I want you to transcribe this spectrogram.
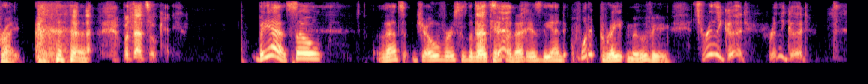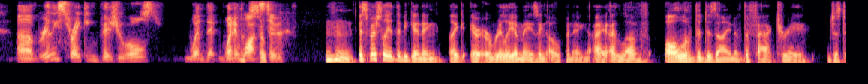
Right. But that's okay. but yeah, so that's Joe versus the That's volcano. it. That is the end. What a great movie. It's really good. Really good. Um, really striking visuals when that when it Looks wants so to. Hmm Especially at the beginning, like a, a really amazing opening. I, I love all of the design of the factory, just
